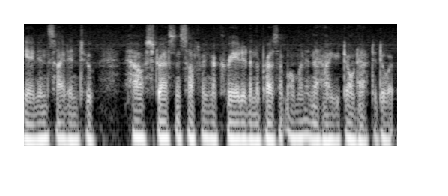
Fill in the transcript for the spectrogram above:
gain insight into how stress and suffering are created in the present moment and how you don't have to do it.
